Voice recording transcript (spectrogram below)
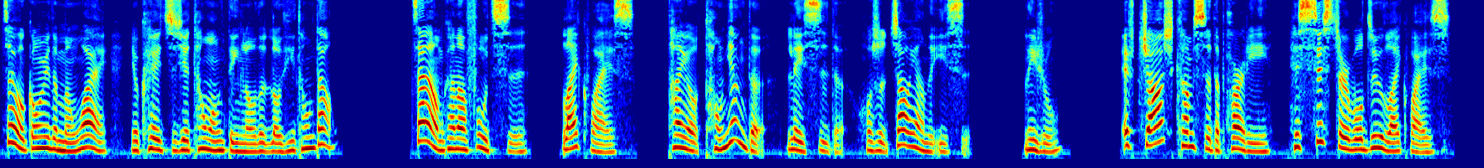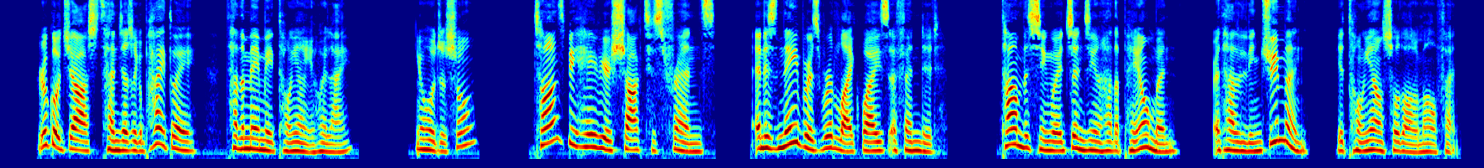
在我公寓的门外有可以直接通往顶楼的楼梯通道。再来，我们看到副词 likewise，它有同样的、类似的或是照样的意思。例如，If Josh comes to the party, his sister will do likewise。如果 Josh 参加这个派对，他的妹妹同样也会来。又或者说，Tom's behavior shocked his friends, and his neighbors were likewise offended。 汤姆的行为震惊了他的朋友们，而他的邻居们也同样受到了冒犯。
